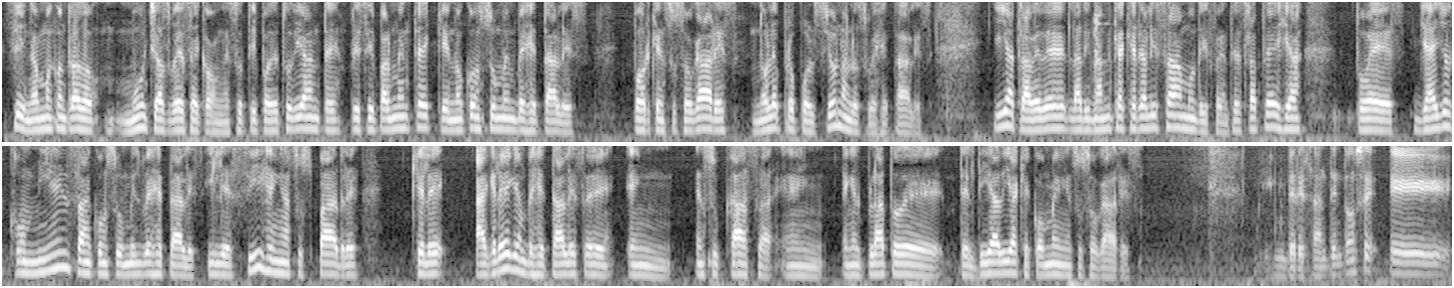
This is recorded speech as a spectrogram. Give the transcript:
Sí, nos hemos encontrado muchas veces con ese tipo de estudiantes, principalmente que no consumen vegetales porque en sus hogares no le proporcionan los vegetales y a través de la dinámica que realizamos, diferentes estrategias, pues ya ellos comienzan a consumir vegetales y le exigen a sus padres que le agreguen vegetales en, su casa, en, el plato de, del día a día que comen en sus hogares. Interesante. Entonces, eh,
